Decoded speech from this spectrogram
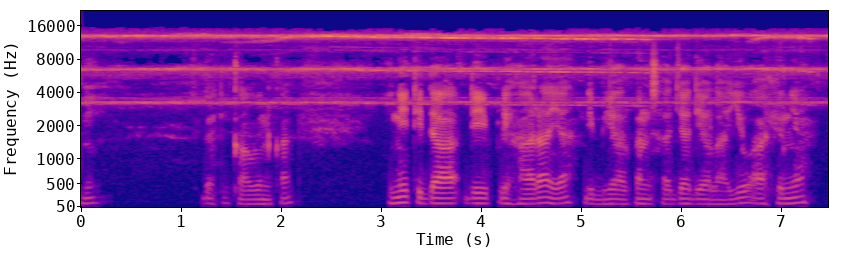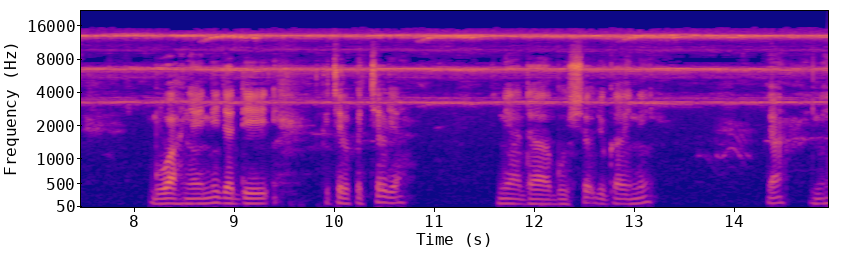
Ini sudah dikawinkan. Ini tidak dipelihara ya. Dibiarkan saja dia layu akhirnya buahnya ini jadi kecil-kecil ya. Ini ada busuk juga ini ya. Ini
